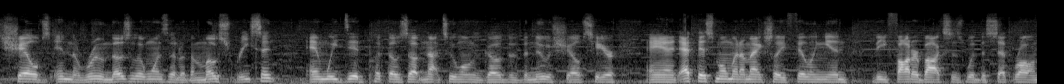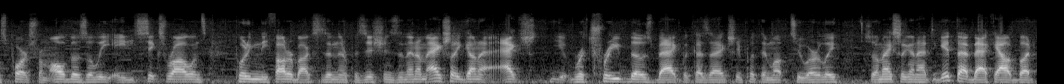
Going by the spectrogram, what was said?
shelves in the room. Those are the ones that are the most recent and we did put those up not too long ago. They're the newest shelves here, and at this moment, I'm actually filling in the fodder boxes with the Seth Rollins parts from all those Elite 86 Rollins, putting the fodder boxes in their positions, and then I'm actually going to actually retrieve those back because I actually put them up too early. So I'm actually going to have to get that back out, but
